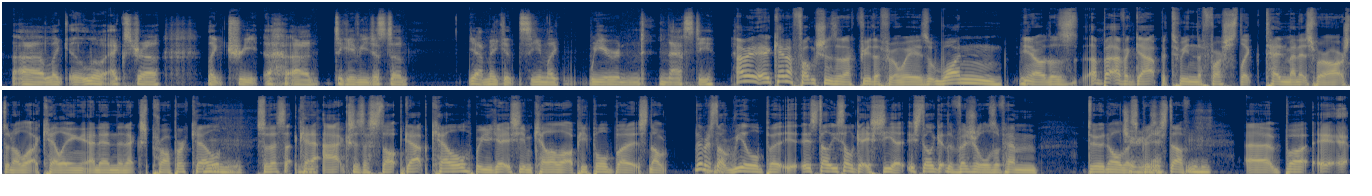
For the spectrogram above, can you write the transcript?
uh, like a little extra like treat uh, to give you just to yeah, make it seem like weird and nasty. I mean, it kind of functions in a few different ways. One, you know, there's a bit of a gap between the first like ten minutes where Art's doing a lot of killing and then the next proper kill. Mm. So this kind of acts as a stopgap kill where you get to see him kill a lot of people, but it's not. Maybe it's not real, but it's still you still get to see it. You still get the visuals of him doing all this sure, crazy yeah. stuff. Mm-hmm. Uh, but it,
